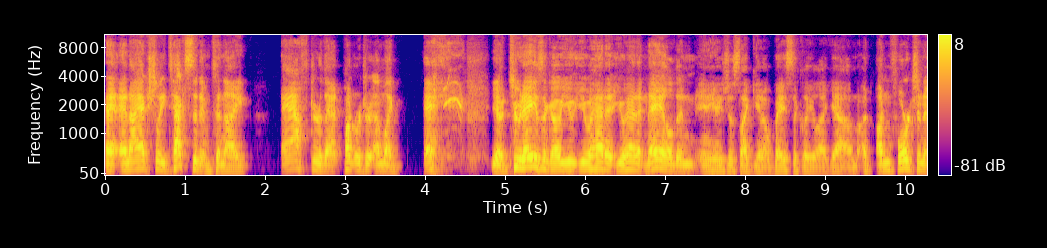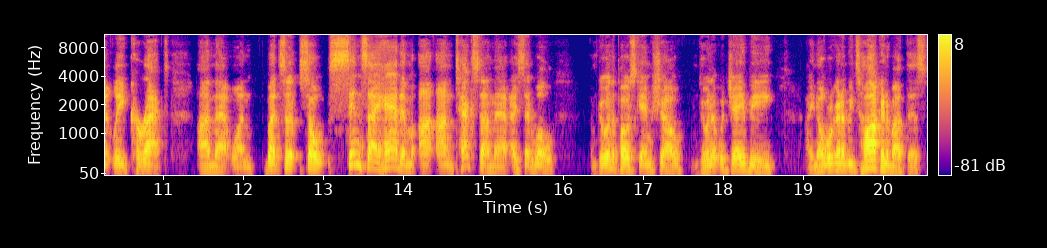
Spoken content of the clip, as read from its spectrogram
And, and, I actually texted him tonight after that punt return. I'm like, hey, you know, two days ago you you had it you had it nailed, and and he was just like, you know, basically like, yeah, unfortunately correct on that one. But so so since I had him on, on text on that, I said, well, I'm doing the post game show. I'm doing it with JB. I know we're going to be talking about this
